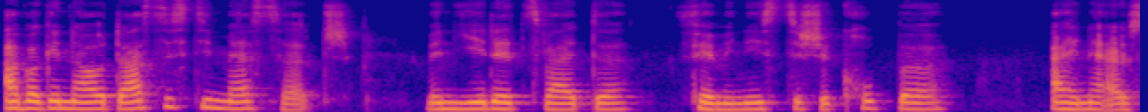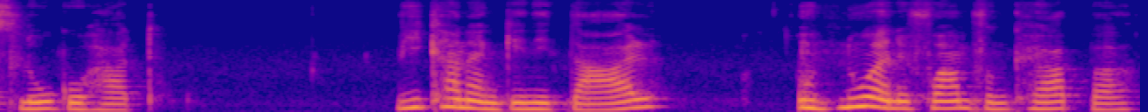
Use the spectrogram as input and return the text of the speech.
Aber genau das ist die Message, wenn jede zweite feministische Gruppe eine als Logo hat. Wie kann ein Genital und nur eine Form von Körper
